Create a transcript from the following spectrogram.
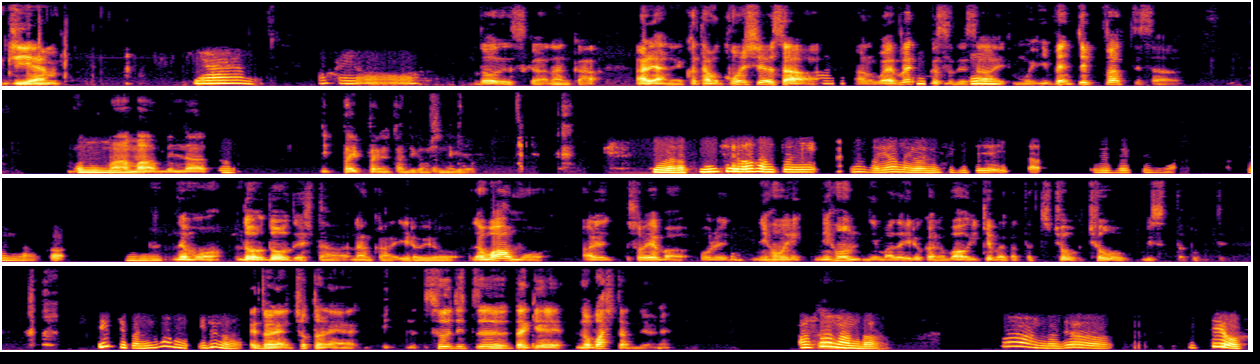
GM、いやー、おはよどうですか？なんか、あれやね、こ多分今週さ、あの、WebX でさ、うんもうイベントいっぱいあってさ、もううんまあまあみんなうんいっぱいいっぱいな感じかもしれないけど。う。そうだな、今週は本当になんか嫌なように過ぎていった。ウェブ X が。うんなんか、うん、でも、どう、どうでした？なんかいろいろ。でワオも、あれ、そういえば、俺、日本、日本にまだいるから、ワオ行けばよかったって、超、超ミスったと思って。え、っていうか日本いるの？えっと。ね、ちょっとね、い数日だけ伸ばしたんだよね。あ、そうなんだ。そうなんだ、じゃあ、行ってよ。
